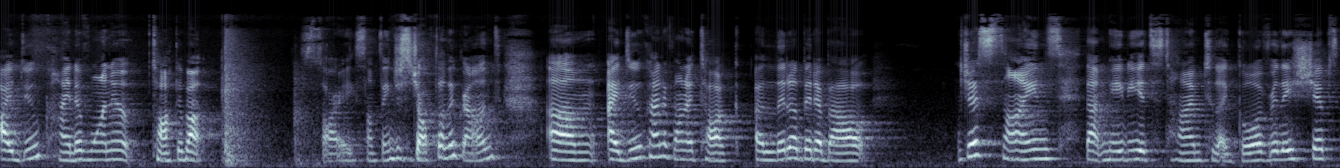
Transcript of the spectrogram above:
I do kind of want to talk about. Sorry, something just dropped on the ground. Um, I do kind of want to talk a little bit about just signs that maybe it's time to let go of relationships.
